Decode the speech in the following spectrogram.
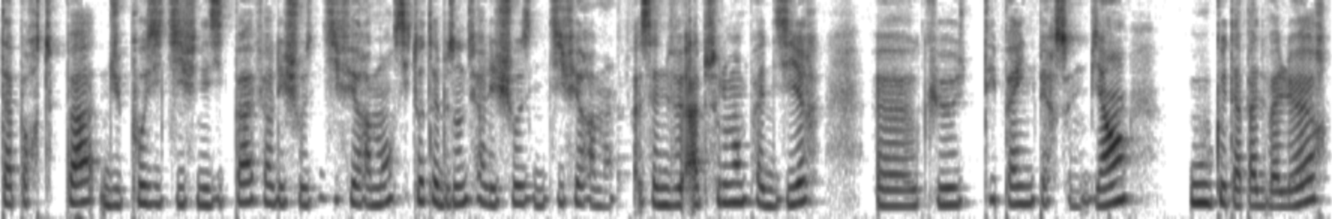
t'apporte pas du positif. N'hésite pas à faire les choses différemment si toi tu as besoin de faire les choses différemment. Ça ne veut absolument pas dire euh, que t'es pas une personne bien ou que t'as pas de valeur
